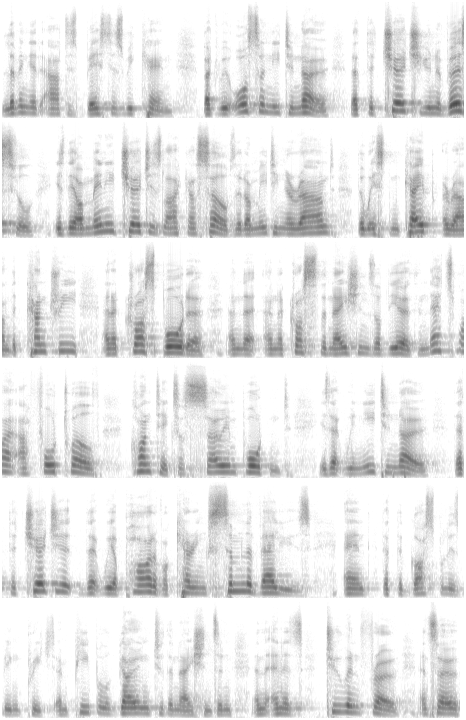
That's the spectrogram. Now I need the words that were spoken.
living it out as best as we can. But we also need to know that the church universal is there are many churches like ourselves that are meeting around the Western Cape, around the country, and across border and, the, and across the nations of the earth. And that's why our 412 context is so important is that we need to know that the churches that we are part of are carrying similar values and that the gospel is being preached and people are going to the nations and, and, and it's to and fro. And so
